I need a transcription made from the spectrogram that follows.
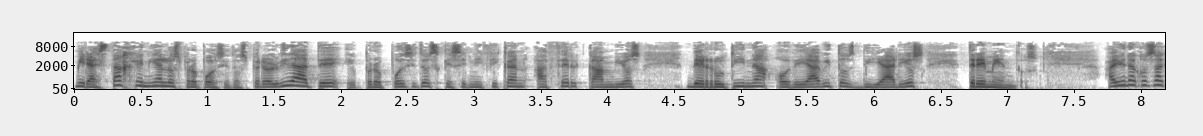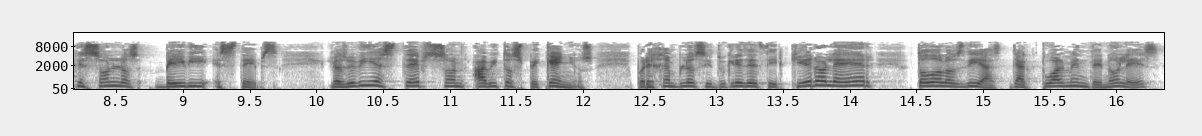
mira, está genial los propósitos, pero olvídate de propósitos que significan hacer cambios de rutina o de hábitos diarios tremendos. Hay una cosa que son los baby steps. Los baby steps son hábitos pequeños. Por ejemplo, si tú quieres decir, quiero leer todos los días y actualmente no lees,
